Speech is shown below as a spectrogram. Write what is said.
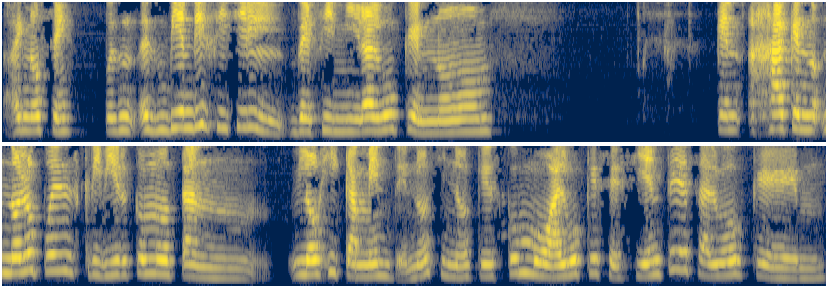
Ay, no sé. Pues es bien difícil definir algo que no. que, ajá, que no, no lo puedes escribir como tan lógicamente, ¿no? Sino que es como algo que se siente, es algo que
